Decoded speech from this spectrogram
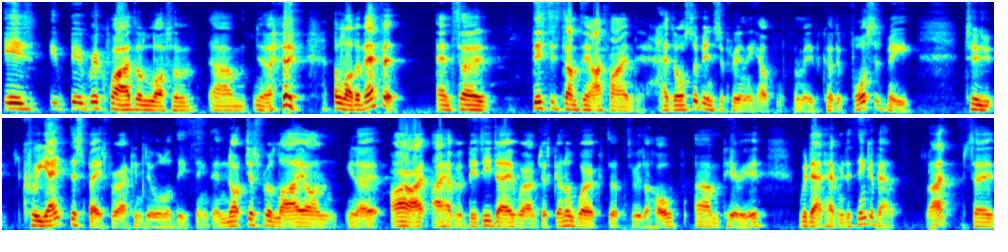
is it, it requires a lot of um, you know a lot of effort. and so this is something I find has also been supremely helpful for me because it forces me to create the space where I can do all of these things and not just rely on, you know, all right, I have a busy day where I'm just going to work the, through the whole um, period without having to think about it, right? So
